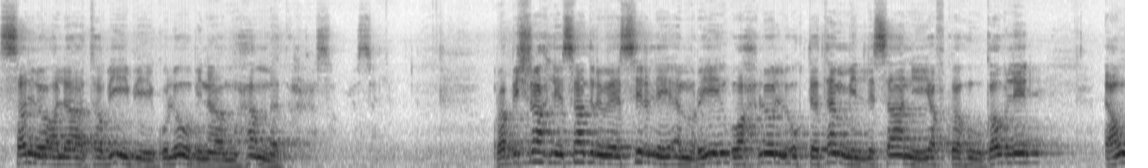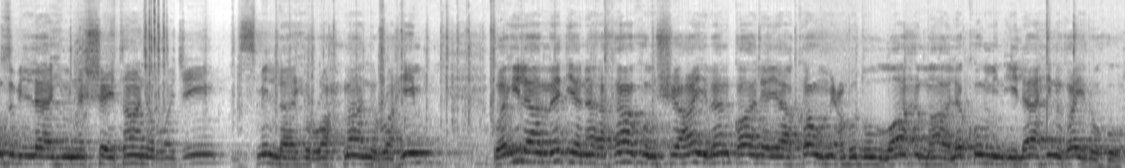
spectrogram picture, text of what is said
صلوا على طبيب قلوبنا محمد. رب اشرح لي صدري ويسر لي أمري واحلل عقدة من لساني يفقه قولي. Euzu billahi mineşşeytanirracim. Bismillahirrahmanirrahim. Ve ila medyene ahakum şuayben kâle ya kavm ibudullâhe mâ lekum min ilahin gayruhu.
